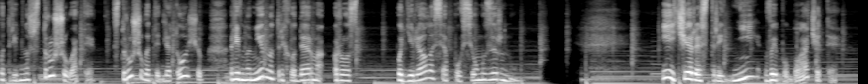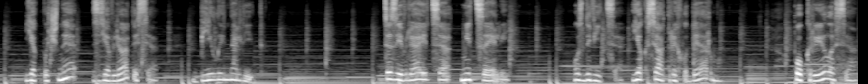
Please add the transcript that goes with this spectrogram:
потрібно струшувати. Струшувати для того, щоб рівномірно триходерма розподілялася по всьому зерну. І через три дні ви побачите, як почне з'являтися білий наліт. Це з'являється міцелій. Ось дивіться, як вся триходерма покрилася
